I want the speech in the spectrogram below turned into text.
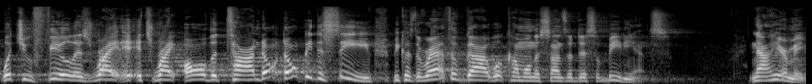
what you feel is right. It's right all the time. Don't, don't be deceived because the wrath of God will come on the sons of disobedience. Now, hear me.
